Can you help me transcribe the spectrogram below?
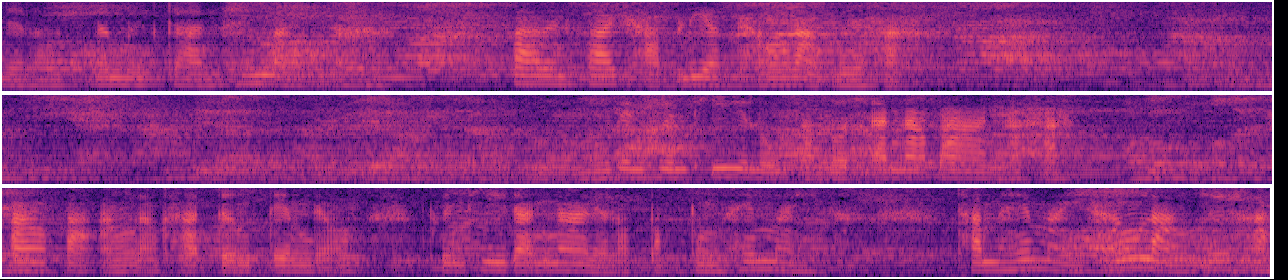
เดี๋ยวเราดำเนินการให้ใหม่นะคะฝ้าเป็นฝ้าฉาบเรียบทั้งหลังเลยค่ะ นี่เป็นพื้นที่ล งจอดรถด้านหน้าบ้านนะคะข้างฝางหลังคาเติมเต็มเดี๋ยวพื้นที่ด้านหน้าเดี๋ยวเราปรับปรุงให้ใหม่ค่ะทำให้ใหม่ทั้งหลังเลยค่ะ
